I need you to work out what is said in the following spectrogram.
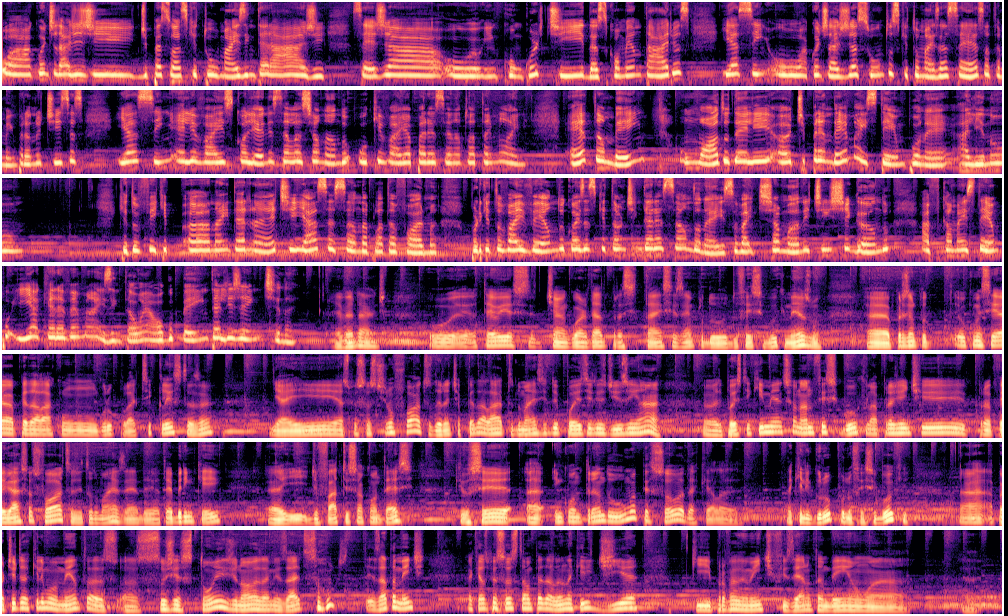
a quantidade de, de pessoas que tu mais interage, seja o, em, com curtidas, comentários, e assim o, a quantidade de assuntos que tu mais acessa também para notícias, e assim ele vai escolhendo e selecionando o que vai aparecer na tua timeline. É também um modo dele uh, te prender mais tempo, né? Ali no, que tu fique uh, na internet e acessando a plataforma, porque tu vai vendo coisas que estão te interessando, né? Isso vai te chamando e te instigando a ficar mais tempo e a querer ver mais. Então é algo bem inteligente, né? É verdade. O, até eu ia, tinha guardado para citar esse exemplo do, do Facebook mesmo. Uh, por exemplo, eu comecei a pedalar com um grupo lá de ciclistas, né? E aí as pessoas tiram fotos durante a pedalada e tudo mais, e depois eles dizem, ah, ah, depois tem que me adicionar no Facebook lá pra gente, pra pegar essas fotos e tudo mais, né? Daí eu até brinquei, uh, e de fato isso acontece, que você, uh, encontrando uma pessoa daquela, daquele grupo no Facebook, a partir daquele momento as, as sugestões de novas amizades são exatamente aquelas pessoas que estavam pedalando naquele dia, que provavelmente fizeram também uma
